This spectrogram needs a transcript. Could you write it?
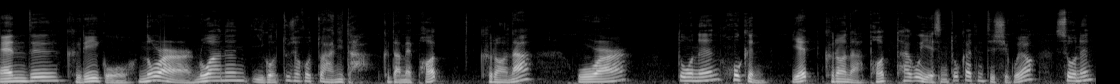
and 그리고 nor nor는 이것도 저것도 아니다. 그 다음에 but 그러나 or 또는 혹은 yet 그러나 but하고 yet은 똑같은 뜻이고요. so는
